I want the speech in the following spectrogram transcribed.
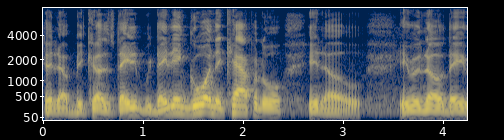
You know, because they they didn't go in the Capitol, you know, even though they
